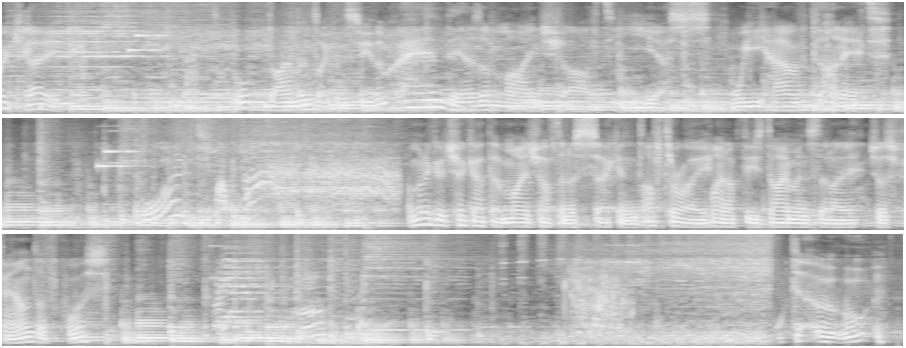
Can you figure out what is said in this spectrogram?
Okay. Oh, diamonds, I can see them. And there's a mine shaft. Yes, we have done it. What? I'm gonna go check out that mine shaft in a second. After I mine up these diamonds that I just found, of course. Oh. D- oh, oh.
